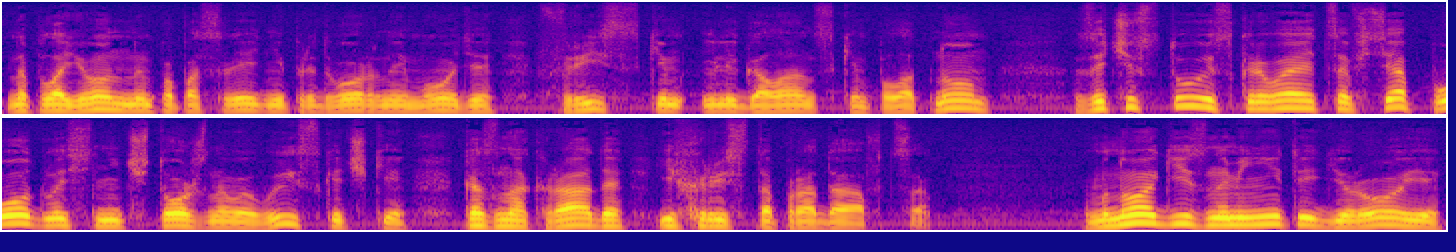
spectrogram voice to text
наплоенным по последней придворной моде фрисским или голландским полотном — зачастую скрывается вся подлость ничтожного выскочки, казнокрада и христопродавца. Многие знаменитые герои,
